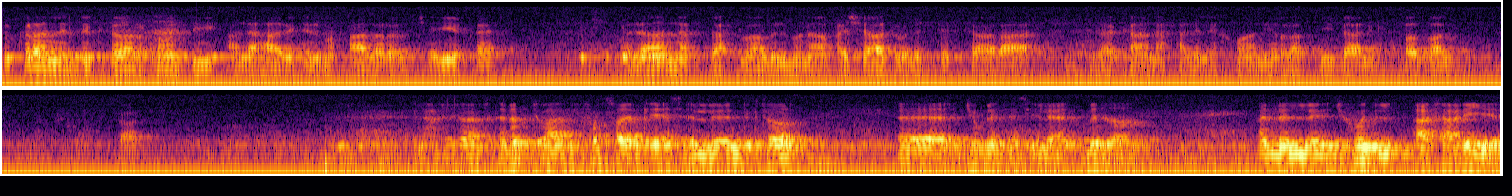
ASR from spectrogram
شكرا للدكتور فوزي على هذه المحاضرة الشيقة. والآن نفتح باب المناقشات والاستفسارات. إذا كان أحد الإخوان يرغب في ذلك تفضل. الحقيقة اغتنمت هذه الفرصة كي أسأل الدكتور آه، جملة أسئلة منها أن الجهود الآثارية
